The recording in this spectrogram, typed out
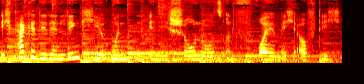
Ich packe dir den Link hier unten in die Show Notes und freue mich auf dich.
